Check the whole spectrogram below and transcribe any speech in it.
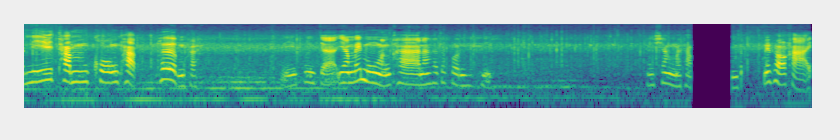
วันนี้ทำโครงผักเพิ่มค่ะ นี่เพิ่งจะยังไม่มุงหลังคานะคะทุกคนนี่ให้ช่างมาทำไม่พอขาย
